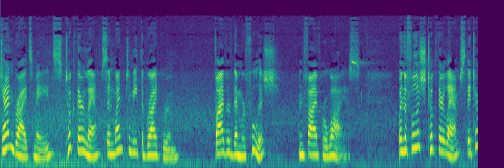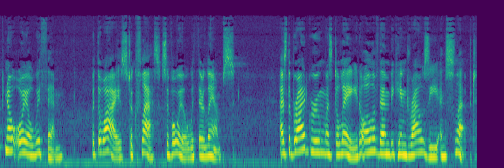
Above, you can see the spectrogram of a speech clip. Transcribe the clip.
Ten bridesmaids took their lamps and went to meet the bridegroom. Five of them were foolish, and five were wise. When the foolish took their lamps, they took no oil with them, but the wise took flasks of oil with their lamps. As the bridegroom was delayed, all of them became drowsy and slept.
